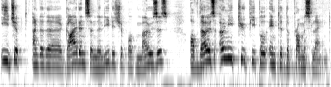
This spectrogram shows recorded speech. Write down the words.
Egypt under the guidance and the leadership of Moses, of those, only two people entered the promised land?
